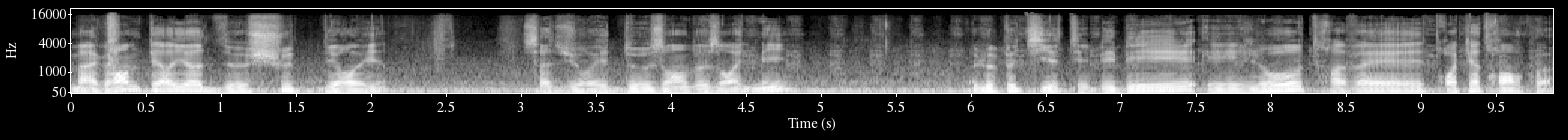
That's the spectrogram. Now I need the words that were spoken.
Ma grande période de shoot d'héroïne, ça a duré deux ans, deux ans et demi. Le petit était bébé et l'autre avait 3-4 ans, quoi.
